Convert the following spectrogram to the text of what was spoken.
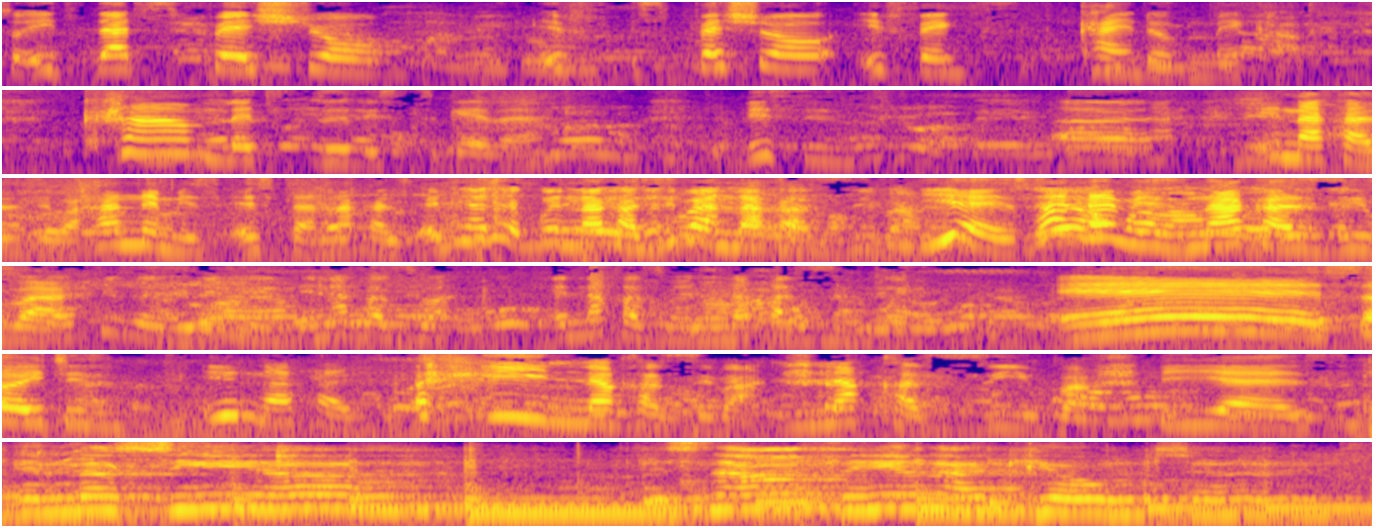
So it's that special, if special effects kind of makeup. Come, let's do this together. This is uh, Nakaziba. Her name is Esther Nakaziba. Nakaziba, Nakaziba. Yes, her name is Nakaziba. Eh, so it is Enakaziba. Enakaziba. Nakaziba. Yes. And I see her, there's nothing like your touch.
